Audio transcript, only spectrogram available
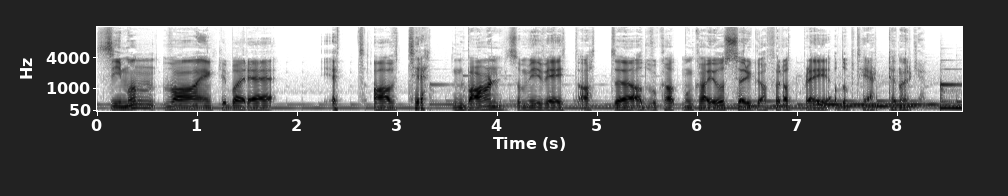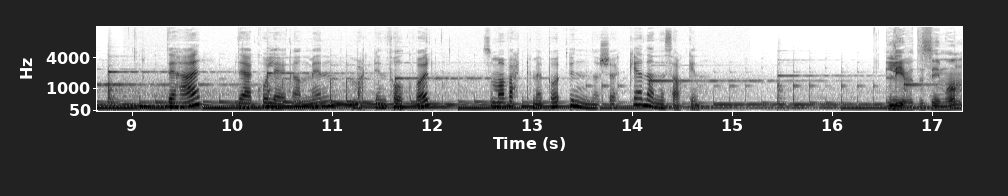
Simon var egentlig bare ett av 13 barn som vi vet at eh, advokat Moncayo sørga for at ble adoptert til Norge. Det her, det er kollegaen min Martin Folkvord, som har vært med på å undersøke denne saken. Livet til Simon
